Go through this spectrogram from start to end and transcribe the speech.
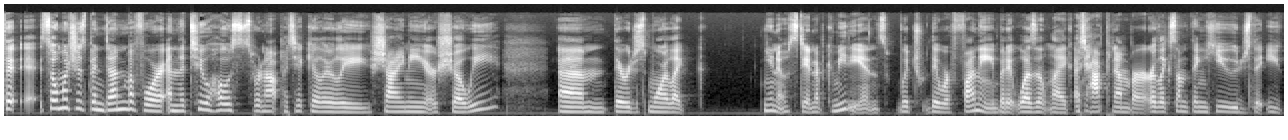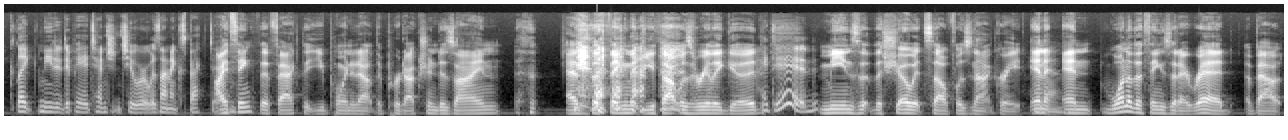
the, so much has been done before, and the two hosts were not particularly shiny or showy. Um, they were just more like you know, stand up comedians, which they were funny, but it wasn't like a tap number or like something huge that you like needed to pay attention to or was unexpected. I think the fact that you pointed out the production design as the thing that you thought was really good I did. means that the show itself was not great. And Yeah. and one of the things that I read about,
